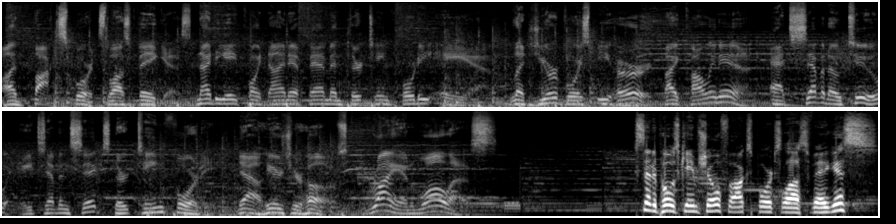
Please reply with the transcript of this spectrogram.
on Fox Sports Las Vegas, 98.9 FM and 1340 AM. Let your voice be heard by calling in at 702 876 1340. Now, here's your host, Ryan Wallace. Extended postgame show, Fox Sports Las Vegas.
